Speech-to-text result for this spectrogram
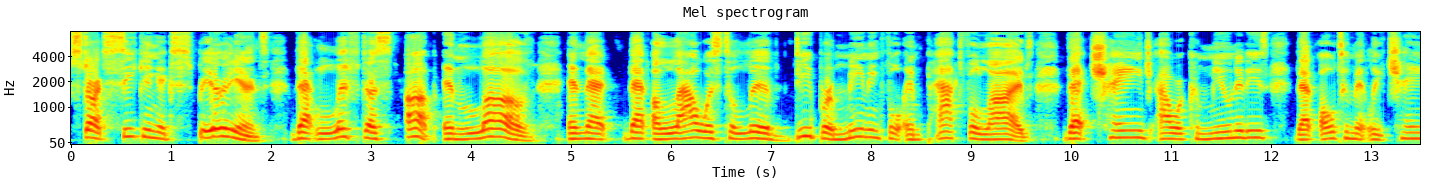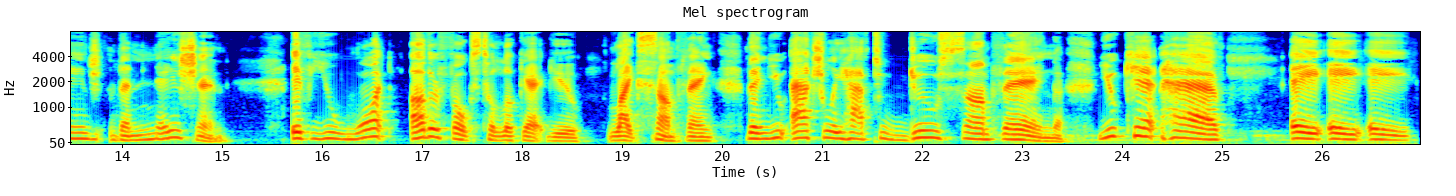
start seeking experience that lift us up in love and that, that allow us to live deeper, meaningful, impactful lives that change our communities, that ultimately change the nation. If you want other folks to look at you like something, then you actually have to do something. You can't have a a a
